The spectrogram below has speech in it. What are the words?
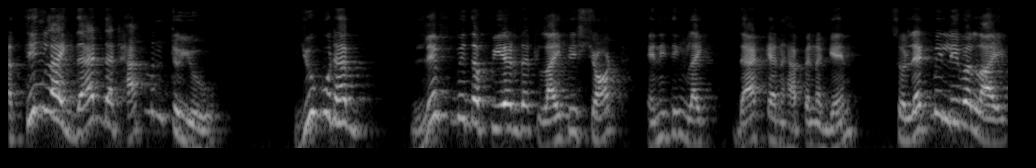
A thing like that that happened to you you could have lived with the fear that life is short. Anything like that can happen again so let me live a life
